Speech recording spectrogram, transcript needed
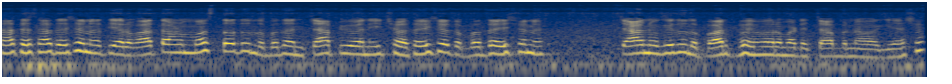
સાથે સાથે છે ને અત્યારે વાતાવરણ મસ્ત હતું ને તો બધાને ચા પીવાની ઈચ્છા થઈ છે તો બધાએ છે ને ચાનું કીધું તો પાર્થભાઈ મારા માટે ચા બનાવવા ગયા છે.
